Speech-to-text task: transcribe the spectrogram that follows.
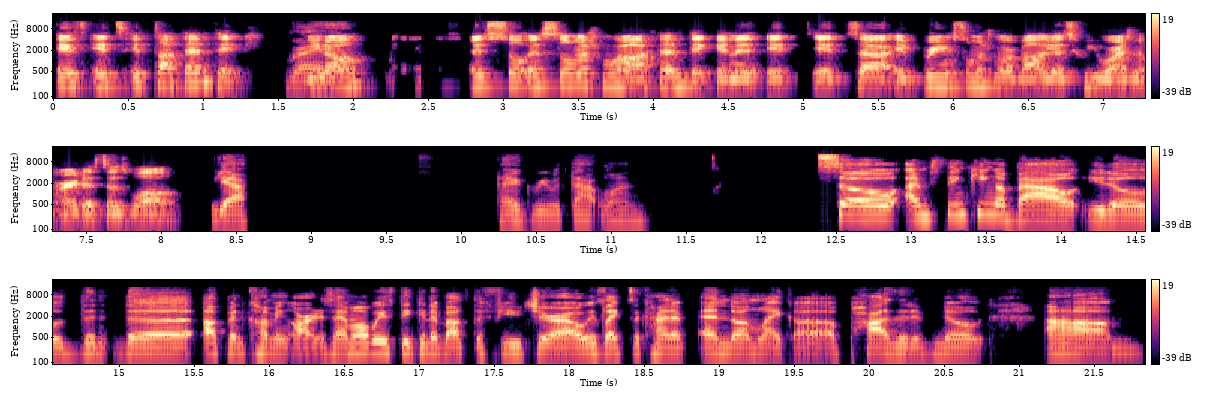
it's it's it's authentic, right you know? It's so it's so much more authentic and it, it it's uh it brings so much more value as who you are as an artist as well. Yeah. I agree with that one. So I'm thinking about, you know, the the up and coming artists. I'm always thinking about the future. I always like to kind of end on like a, a positive note. Um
